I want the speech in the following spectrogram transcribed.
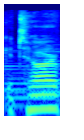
guitar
